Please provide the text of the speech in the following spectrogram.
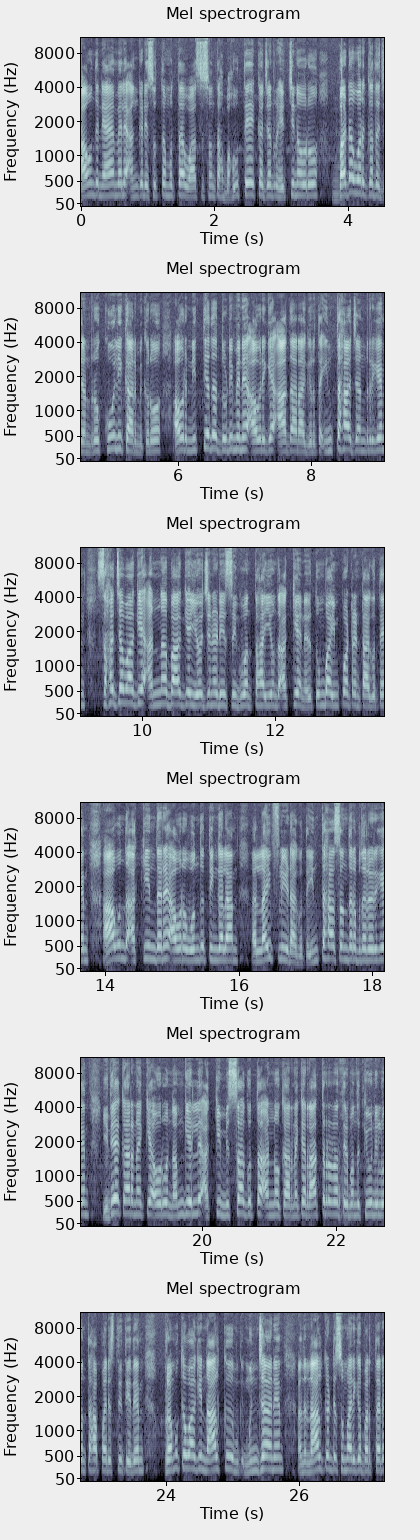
ಆ ಒಂದು ನ್ಯಾಯಬೆಲೆ ಅಂಗಡಿ ಸುತ್ತಮುತ್ತ ವಾಸಿಸುವಂತಹ ಬಹುತೇಕ ಜನರು, ಹೆಚ್ಚಿನವರು ಬಡವರ್ಗದ ಜನರು, ಕೂಲಿ ಕಾರ್ಮಿಕರು, ಅವರ ನಿತ್ಯದ ದುಡಿಮೆನೆ ಅವರಿಗೆ ಆಧಾರ ಆಗಿರುತ್ತೆ. ಇಂತಹ ಜನರಿಗೆ ಸಹಜವಾಗಿ ಅನ್ನಭಾಗ್ಯ ಯೋಜನೆ ಅಡಿ ಸಿಗುವಂತಹ ಈ ಒಂದು ಅಕ್ಕಿ ಅನ್ನೋದು ತುಂಬಾ ಇಂಪಾರ್ಟೆಂಟ್ ಆಗುತ್ತೆ. ಆ ಒಂದು ಅಕ್ಕಿಯಿಂದನೇ ಅವರ ಒಂದು ತಿಂಗಳ ಲೈಫ್ ಲೀಡ್ ಆಗುತ್ತೆ. ಇಂತಹ ಸಂದರ್ಭದಲ್ಲಿ ಅವರಿಗೆ ಇದೇ ಕಾರಣಕ್ಕೆ ಅವರು ನಮ್ಗೆ ಇಲ್ಲಿ ಅಕ್ಕಿ ಮಿಸ್ ಆಗುತ್ತಾ ಅನ್ನೋ ಕಾರಣಕ್ಕೆ ರಾತ್ರಿ ರಾತ್ರೋರಾತ್ರಿ ಬಂದು ಕ್ಯೂ ನಿಲ್ಲುವಂತಹ ಪರಿಸ್ಥಿತಿ ಇದೆ. ಪ್ರಮುಖವಾಗಿ ನಾಲ್ಕು ಮುಂಜಾನೆ, ಅಂದ್ರೆ ನಾಲ್ಕು ಗಂಟೆ ಸುಮಾರಿಗೆ ಬರ್ತಾರೆ.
